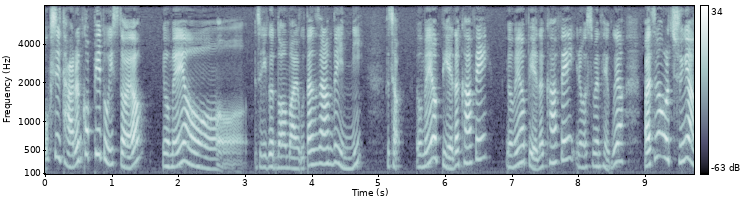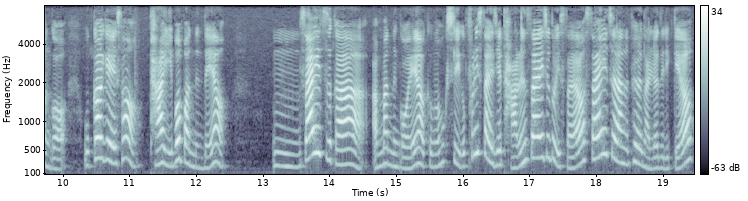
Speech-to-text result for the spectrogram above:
혹시 다른 커피도 있어요? 有没有 이거 너 말고 딴 사람도 있니? 그쵸? 有没有别的 咖啡? 有没有别的 카페? 이런 거 쓰면 되고요. 마지막으로 중요한 거 옷가게에서 다 입어봤는데요. 음, 사이즈가 안 맞는 거예요. 그러면 혹시 이거 프리 사이즈에 다른 사이즈도 있어요? 사이즈라는 표현 알려드릴게요.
